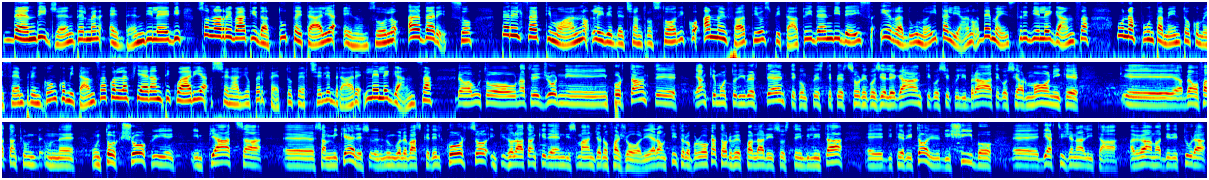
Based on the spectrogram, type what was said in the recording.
Dandy Gentleman e Dandy Lady sono arrivati da tutta Italia e non solo ad Arezzo. Per il settimo anno le vie del centro storico hanno infatti ospitato i Dandy Days, il raduno italiano dei maestri di eleganza, un appuntamento come sempre in concomitanza con la fiera antiquaria, scenario perfetto per celebrare l'eleganza. Abbiamo avuto una tre giorni importante e anche molto divertente con queste persone così eleganti, così equilibrate, così armoniche e abbiamo fatto anche un, un, un, talk show qui in piazza eh, San Michele, lungo le vasche del corso, intitolato anche i Dandys mangiano fagioli. Era un titolo provocatorio per parlare di sostenibilità, eh, di territorio, di cibo, eh, di artigianalità. Avevamo addirittura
